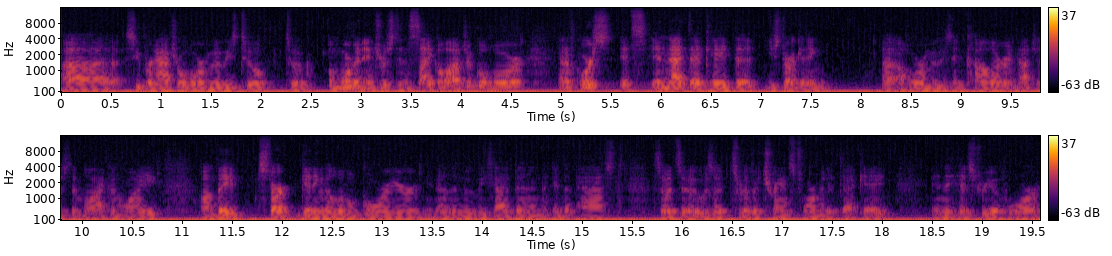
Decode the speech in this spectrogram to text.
uh, supernatural horror movies to to a, a, more of an interest in psychological horror. And of course, it's in that decade that you start getting uh, horror movies in color and not just in black and white. Um, they start getting a little gorier, you know, the movies had been in, in the past. So it's a, it was a sort of a transformative decade in the history of horror.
